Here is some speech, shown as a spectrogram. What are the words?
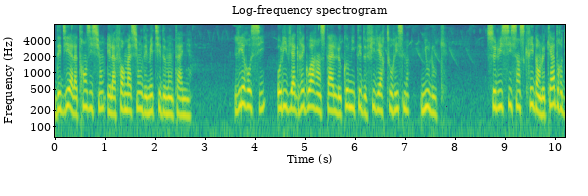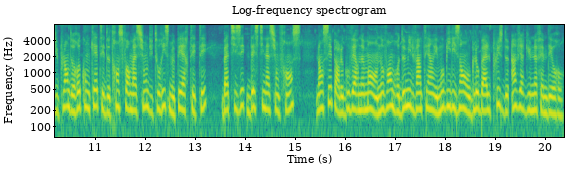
dédiée à la transition et la formation des métiers de montagne. Lire aussi, Olivia Grégoire installe le comité de filière tourisme, New Look. Celui-ci s'inscrit dans le cadre du plan de reconquête et de transformation du tourisme PRTT, baptisé Destination France, lancé par le gouvernement en novembre 2021 et mobilisant au global plus de 1,9 MD euros.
